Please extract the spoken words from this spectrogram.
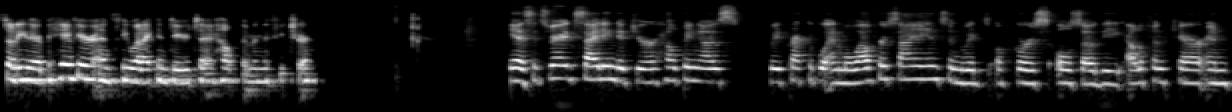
study their behavior and see what I can do to help them in the future. Yes, it's very exciting that you're helping us with practical animal welfare science and with, of course, also the elephant care and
